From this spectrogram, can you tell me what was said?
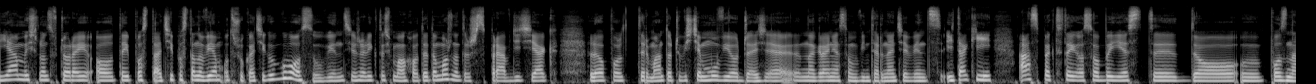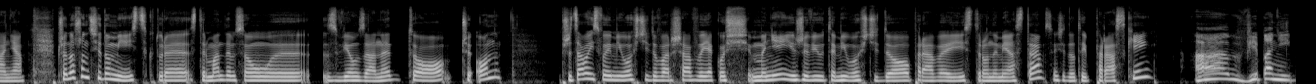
ja myśląc wczoraj o tej postaci, postanowiłem postanowiłam odszukać jego głosu, więc jeżeli ktoś ma ochotę, to można też sprawdzić, jak Leopold Tyrmand oczywiście mówi o jazzie. Nagrania są w internecie, więc i taki aspekt tej osoby jest y, do y, poznania. Przenosząc się do miejsc, które z Tyrmandem są y, związane, to czy on przy całej swojej miłości do Warszawy jakoś mniej żywił tę miłość do prawej strony miasta, w sensie do tej praskiej? A wie pani,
